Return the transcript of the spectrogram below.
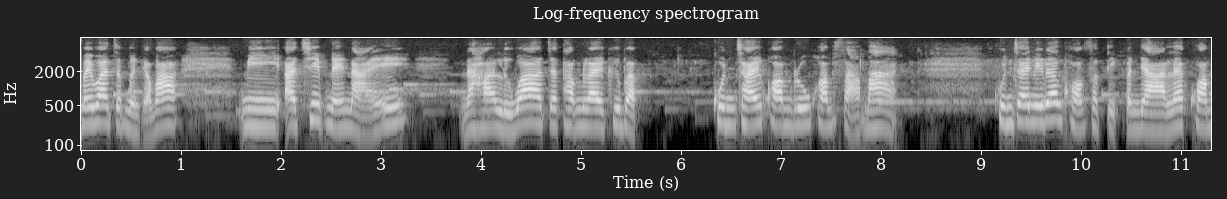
ไม่ว่าจะเหมือนกับว่ามีอาชีพไหนๆนะคะหรือว่าจะทำอะไรคือแบบคุณใช้ความรู้ความสามารถ คุณใช้ในเรื่องของสติปัญญาและความ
